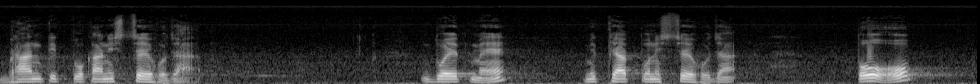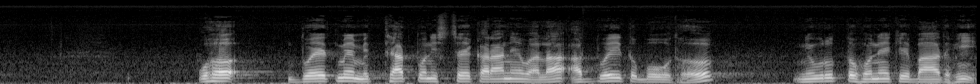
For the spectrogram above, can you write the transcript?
भ्रांतित्व का निश्चय हो जाए द्वैत में मिथ्यात्व निश्चय हो जाए तो वह द्वैत में मिथ्यात्व निश्चय कराने वाला अद्वैत बोध निवृत्त होने के बाद भी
